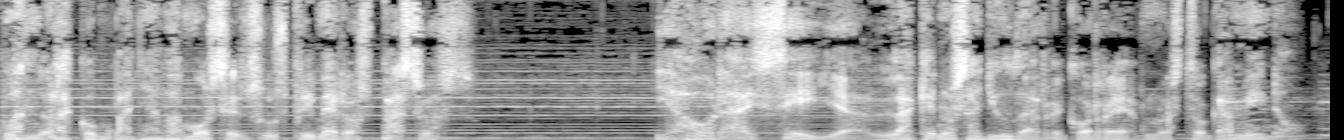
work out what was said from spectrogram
cuando la acompañábamos en sus primeros pasos. Y ahora es ella la que nos ayuda a recorrer nuestro camino.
